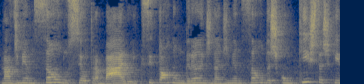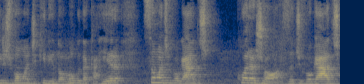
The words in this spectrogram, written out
na dimensão do seu trabalho e que se tornam grandes na dimensão das conquistas que eles vão adquirindo ao longo da carreira, são advogados corajosos, advogados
